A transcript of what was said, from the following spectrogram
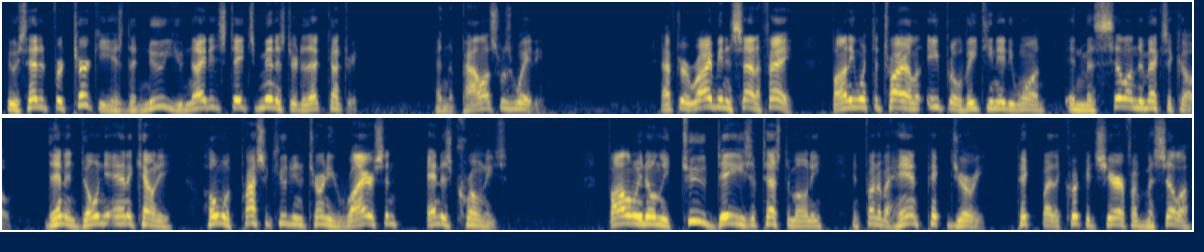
he was headed for Turkey as the new United States minister to that country, and the palace was waiting. After arriving in Santa Fe, Bonney went to trial in April of 1881 in Mesilla, New Mexico, then in Dona Ana County, home of prosecuting attorney Ryerson and his cronies. Following only two days of testimony in front of a hand picked jury, picked by the crooked sheriff of Mesilla,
